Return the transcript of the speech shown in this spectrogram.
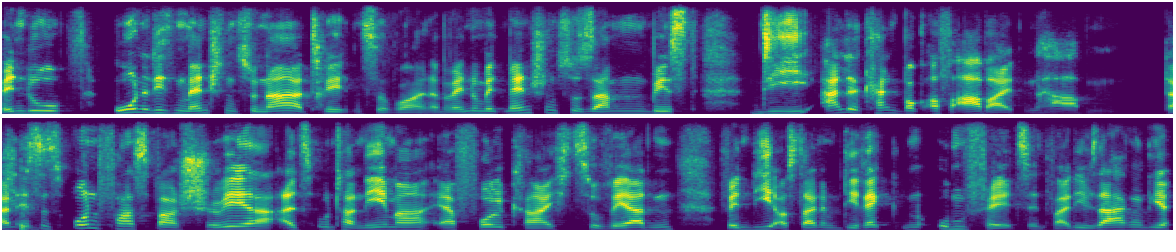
Wenn du, ohne diesen Menschen zu nahe treten zu wollen, aber wenn du mit Menschen zusammen bist, die alle keinen Bock auf Arbeiten haben, dann ist es unfassbar schwer, als Unternehmer erfolgreich zu werden, wenn die aus deinem direkten Umfeld sind, weil die sagen dir,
